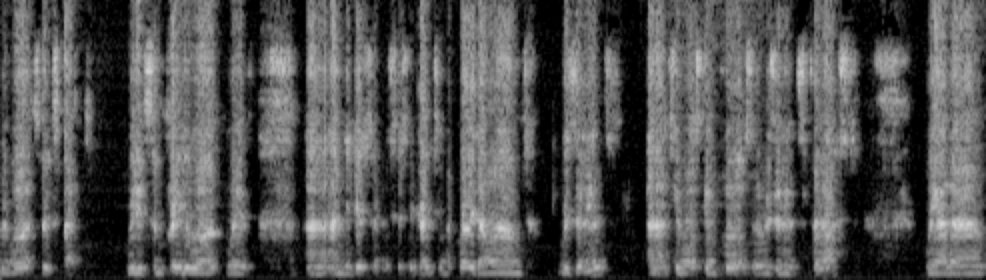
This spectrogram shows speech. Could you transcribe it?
we were to expect. We did some pretty good work with uh, Andy Gibson, assistant coach in the program, around resilience, and actually what's the importance of the resilience for us. We had um,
